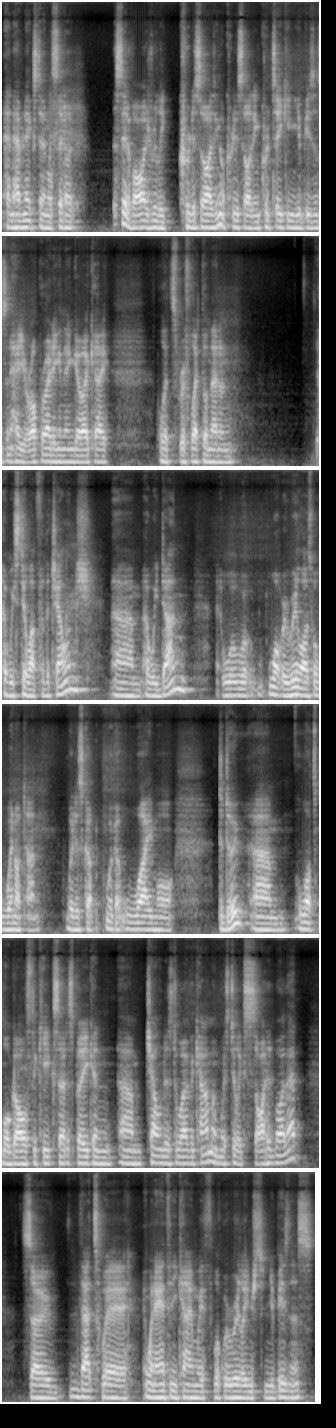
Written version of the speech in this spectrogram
and have an external set of, set of eyes really criticising, not criticising, critiquing your business and how you're operating, and then go, okay, let's reflect on that and are we still up for the challenge? Um, are we done? What we realise, well, we're not done we just got we've got way more to do, um, lots more goals to kick, so to speak, and um, challenges to overcome, and we're still excited by that. So that's where when Anthony came with, look, we're really interested in your business,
